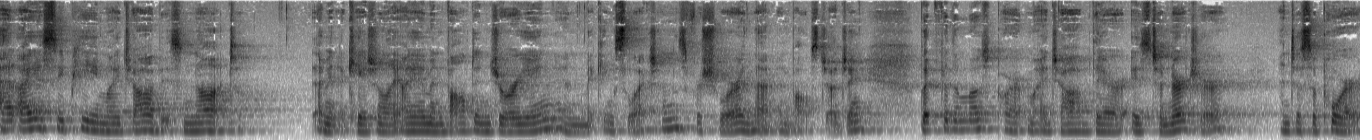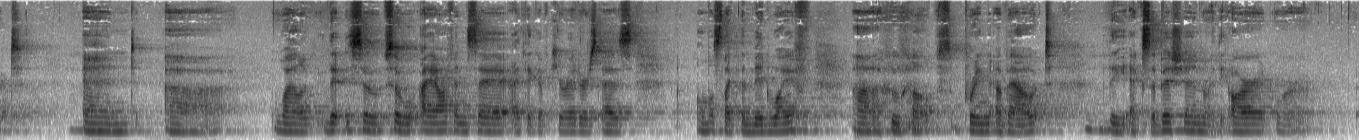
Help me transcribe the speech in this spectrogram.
At ISCP, my job is not I mean, occasionally I am involved in jurying and making selections for sure, and that involves judging. But for the most part, my job there is to nurture and to support. And uh, while so, so I often say I think of curators as almost like the midwife uh, who helps bring about the exhibition or the art or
